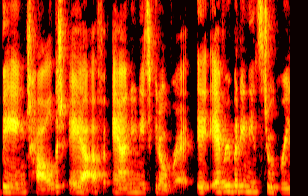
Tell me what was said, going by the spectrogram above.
being childish AF and you need to get over it. it. Everybody needs to agree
